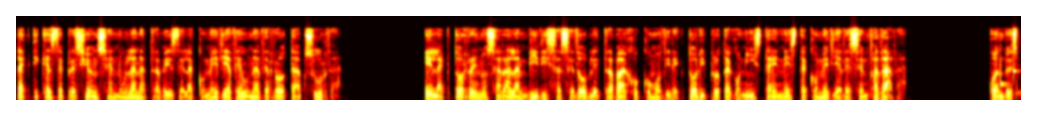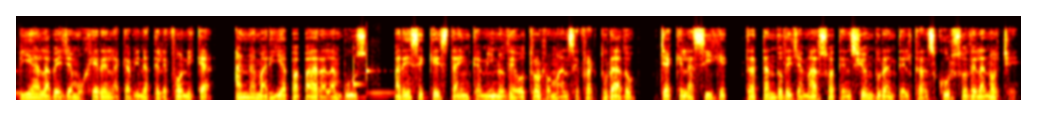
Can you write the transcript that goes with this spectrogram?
tácticas de presión se anulan a través de la comedia de una derrota absurda. El actor Reno Saralambidis hace doble trabajo como director y protagonista en esta comedia desenfadada. Cuando espía a la bella mujer en la cabina telefónica, Ana María Papá Aralambús parece que está en camino de otro romance fracturado, ya que la sigue, tratando de llamar su atención durante el transcurso de la noche,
